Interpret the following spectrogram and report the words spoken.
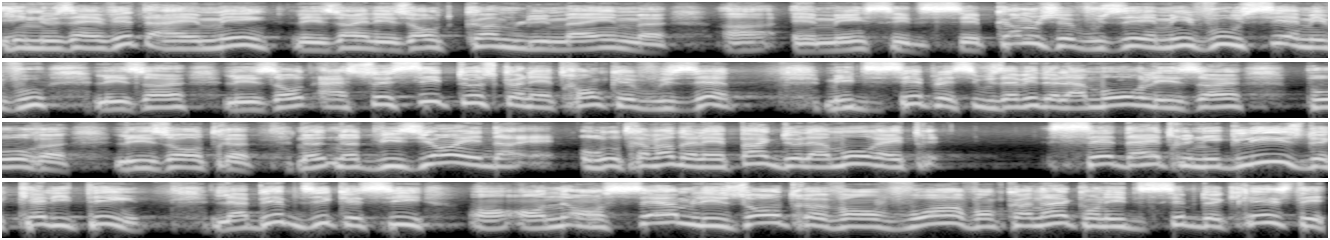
il nous invite à aimer les uns et les autres comme lui-même a aimé ses disciples. Comme je vous ai aimé, vous aussi aimez-vous les uns les autres. À ceci, tous connaîtront que vous êtes mes disciples si vous avez de l'amour les uns pour les autres. Notre, vision est, au travers de l'impact de l'amour, être c'est d'être une église de qualité. La Bible dit que si on, on- s'aime, les autres vont voir, vont connaître qu'on est disciple de Christ. Et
